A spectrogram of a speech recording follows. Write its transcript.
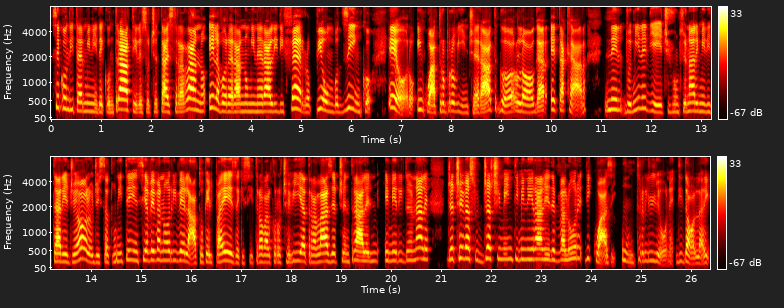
Secondo i termini dei contratti, le società estrarranno e lavoreranno minerali di ferro, piombo, zinco e oro in quattro province, Rat, Gor, Logar e Takar. Nel 2010 funzionari militari e geologi statunitensi avevano rivelato che il paese, che si trova al crocevia tra l'Asia centrale e meridionale, giaceva su giacimenti minerali del valore di quasi un trilione di dollari.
